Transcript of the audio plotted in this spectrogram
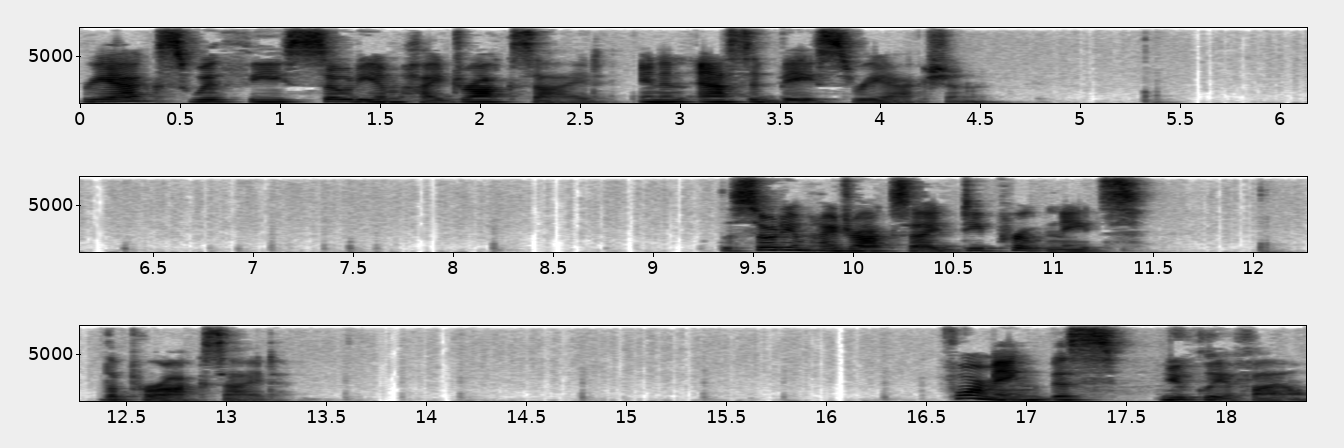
reacts with the sodium hydroxide in an acid-base reaction. The sodium hydroxide deprotonates the peroxide, forming this nucleophile.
